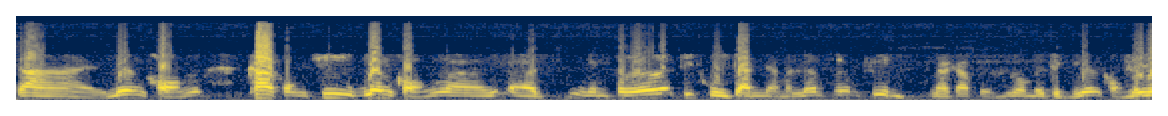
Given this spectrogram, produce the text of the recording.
ใช่เรื่องของค่าครองชีพเรื่องของเอ่อเอ่อเงินเฟ้อที่คุยกันเนี่ยมันเริ่มเพิ่มขึ้นนะครับผมรวมไปถึงเรื่องของนโย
